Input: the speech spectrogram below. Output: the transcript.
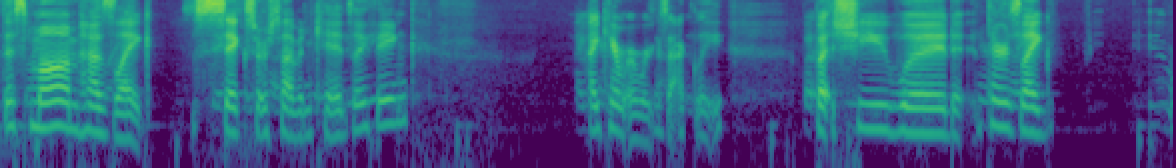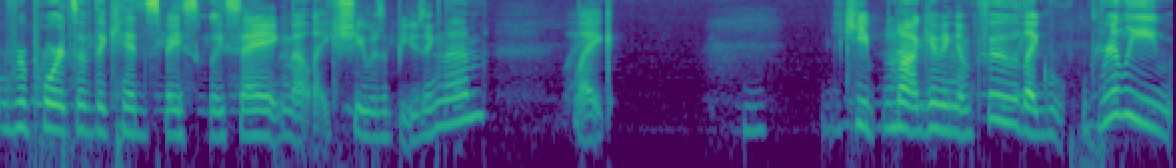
This mom has like six or seven kids, I think. I can't remember exactly. But she would, there's like reports of the kids basically saying that like she was abusing them. Like, keep not giving them food, like really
